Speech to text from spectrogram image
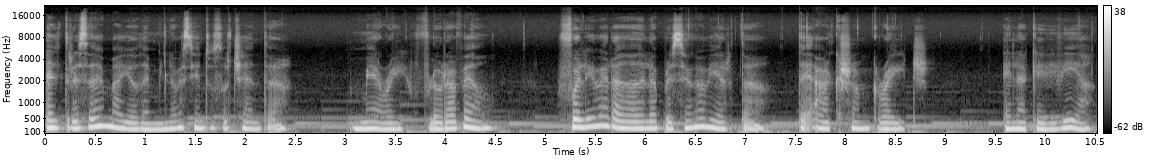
El 13 de mayo de 1980, Mary Flora Bell fue liberada de la prisión abierta de Action Grange, en la que vivía.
